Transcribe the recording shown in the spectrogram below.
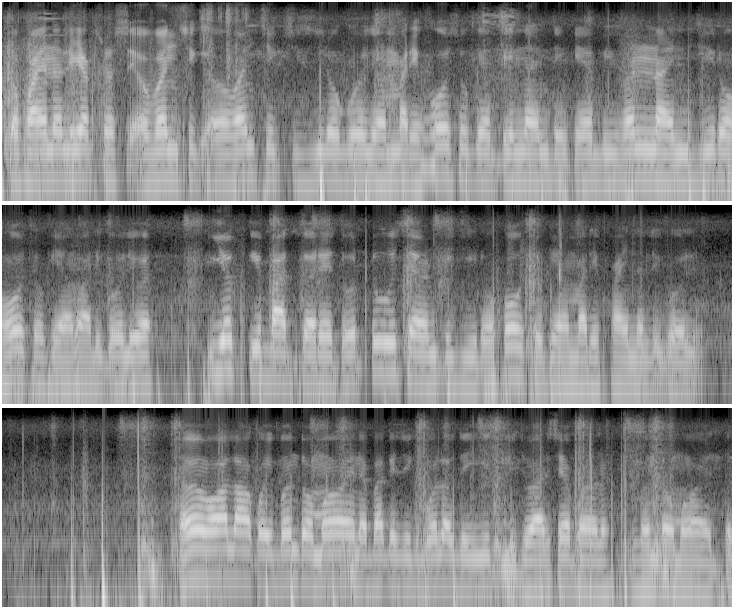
તો फाइनली એકસો वन वन सिक्स जीरो गोली हमारी हो चुकी है पी नाइनटीन के अभी वन नाइन जीरो हो चुकी है हमारी गोली और एक की बात करें तो टू सेवेंटी जीरो हो चुकी है हमारी फाइनली गोली હવે વાલા કોઈ બંધો મળે ને બાકી બોલાવી દઈએ, એટલી જ વાર છે પણ બંધોમાં મળે તો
